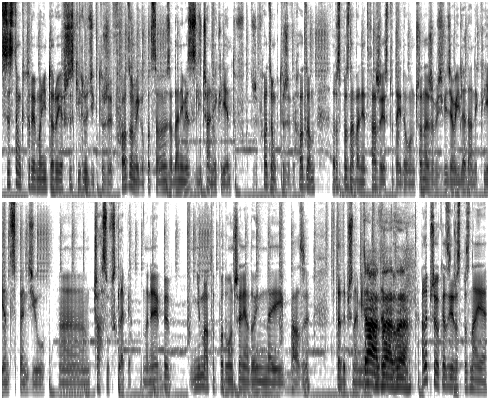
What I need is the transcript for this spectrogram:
system, który monitoruje wszystkich ludzi, którzy wchodzą. Jego podstawowym zadaniem jest zliczanie klientów, którzy wchodzą, którzy wychodzą. Rozpoznawanie twarzy jest tutaj dołączone, żebyś wiedział, ile dany klient spędził e, czasu w sklepie. No nie, jakby nie ma to podłączenia do innej bazy. Wtedy przynajmniej na Tak, tak, tak. ale przy okazji rozpoznaje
